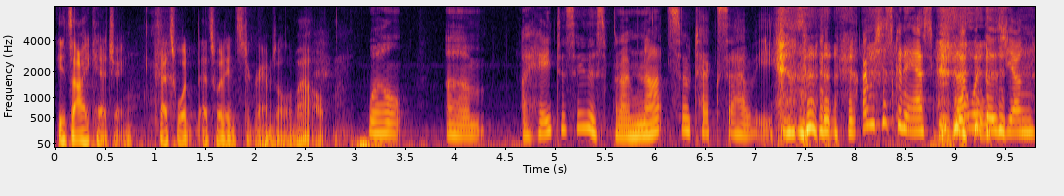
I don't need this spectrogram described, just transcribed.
it's eye catching. That's what that's what Instagram's all about. well, um, I hate to say this, but I'm not so tech savvy. I was just going to ask you, is that what those young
